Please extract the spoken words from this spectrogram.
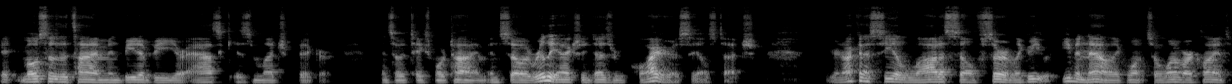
It, most of the time in B2B, your ask is much bigger. And so it takes more time. And so it really actually does require a sales touch. You're not going to see a lot of self serve. Like we, even now, like one, so one of our clients,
